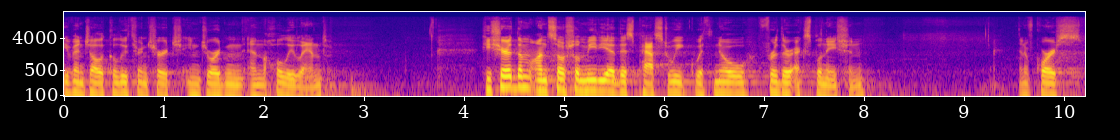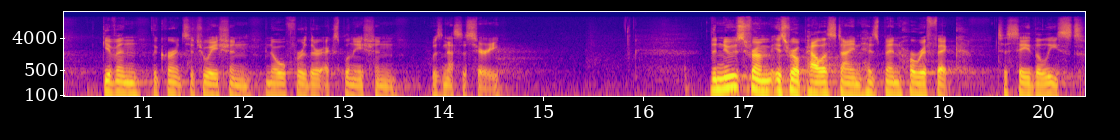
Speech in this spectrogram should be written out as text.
Evangelical Lutheran Church in Jordan and the Holy Land. He shared them on social media this past week with no further explanation. And of course, given the current situation, no further explanation was necessary. The news from Israel Palestine has been horrific, to say the least.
